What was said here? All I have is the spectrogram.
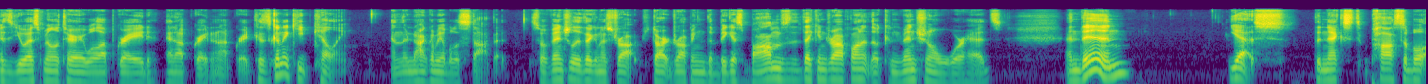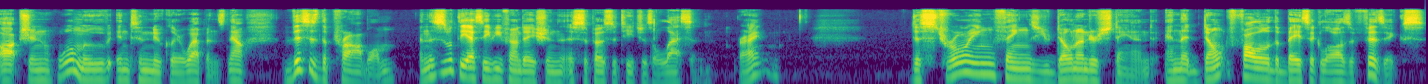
is the US military will upgrade and upgrade and upgrade because it's going to keep killing and they're not going to be able to stop it. So eventually they're going to start dropping the biggest bombs that they can drop on it, the conventional warheads. And then, yes, the next possible option will move into nuclear weapons. Now, this is the problem, and this is what the SCP Foundation is supposed to teach as a lesson, right? Destroying things you don't understand and that don't follow the basic laws of physics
